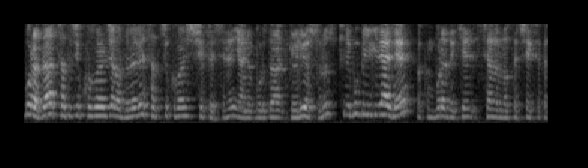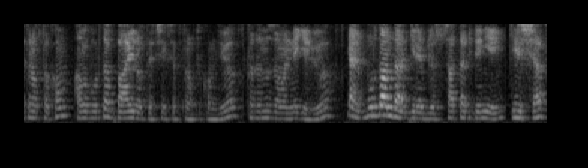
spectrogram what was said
Burada satıcı kullanıcı adını ve satıcı kullanıcı şifresini yani burada görüyorsunuz. Şimdi bu bilgilerle bakın buradaki seller.çiçeksepeti.com ama burada bayi.çiçeksepeti.com diyor. Tıkladığımız zaman ne geliyor? Yani buradan da girebiliyorsunuz. Hatta bir deneyeyim. Giriş yap.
